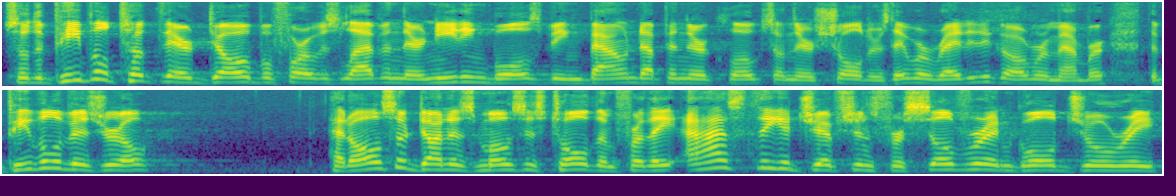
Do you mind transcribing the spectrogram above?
So the people took their dough before it was leavened, their kneading bowls being bound up in their cloaks on their shoulders. They were ready to go, remember. The people of Israel had also done as Moses told them, for they asked the Egyptians for silver and gold jewelry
